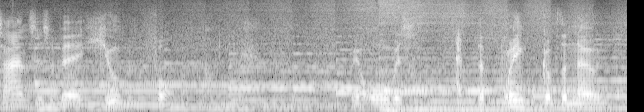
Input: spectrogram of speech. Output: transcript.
Science is a very human form of knowledge. We are always at the brink of the known.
